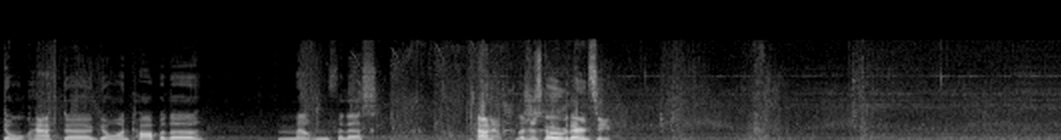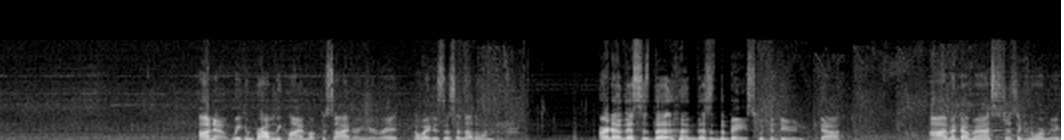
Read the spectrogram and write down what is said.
don't have to go on top of the mountain for this. Oh no, let's just go over there and see. Oh no, we can probably climb up the side right here, right? Oh wait, is this another one? Or no, this is the this is the base with the dude. Duh. I'm a dumbass. Just ignore me.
